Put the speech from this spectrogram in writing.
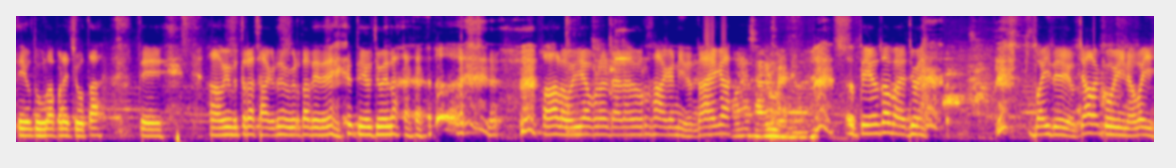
ਤੇਲ ਤੂਲ ਆਪਣੇ ਚੋਤਾ ਤੇ ਹਾਂ ਵੀ ਮਿੱਤਰਾ ਸਾਗੜ ਸੁਗੜ ਤਾਂ ਦੇ ਦੇ ਤੇਲ ਚੋਏ ਦਾ ਆ ਲਓ ਜੀ ਆਪਣਾ ਡਾਇਨਾਸੌਰ ਸਾਗੜ ਨਹੀਂ ਦਿੰਦਾ ਹੈਗਾ। ਤੇਲ ਤਾਂ ਬਚ ਜੋ ਬਾਈ ਦੇ ਚੱਲ ਕੋਈ ਨਾ ਬਾਈ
